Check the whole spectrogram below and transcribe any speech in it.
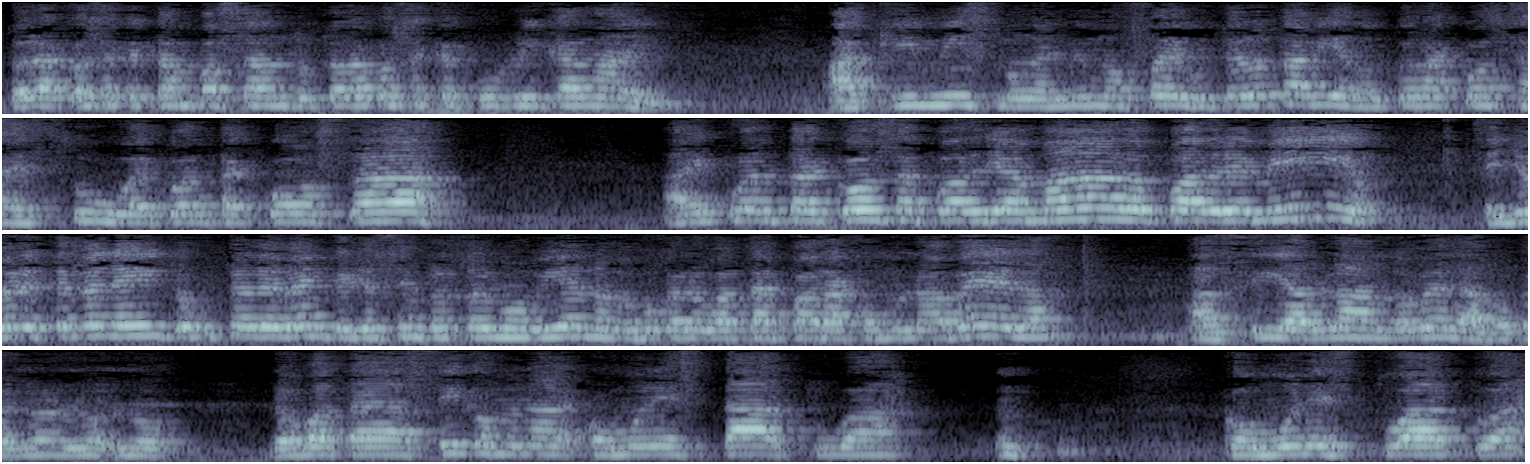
Todas las cosas que están pasando, todas las cosas que publican ahí. Aquí mismo, en el mismo Facebook. Usted lo está viendo, todas las cosas Jesús, hay cuántas cosas. Hay cuántas cosas, Padre amado, Padre mío. Señores, este menejito que ustedes ven, que yo siempre estoy moviéndome porque no va a estar para como una vela, así hablando, ¿verdad? Porque no, no, no, no va a estar así como una, como una estatua, como una estatua,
